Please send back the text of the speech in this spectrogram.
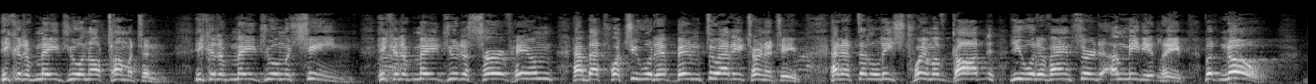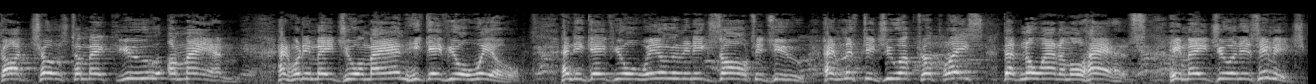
He could have made you an automaton. He could have made you a machine. He could have made you to serve Him, and that's what you would have been throughout eternity. And at the least whim of God, you would have answered immediately. But no, God chose to make you a man. And when He made you a man, He gave you a will. And He gave you a will and He exalted you and lifted you up to a place that no animal has. He made you in His image.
